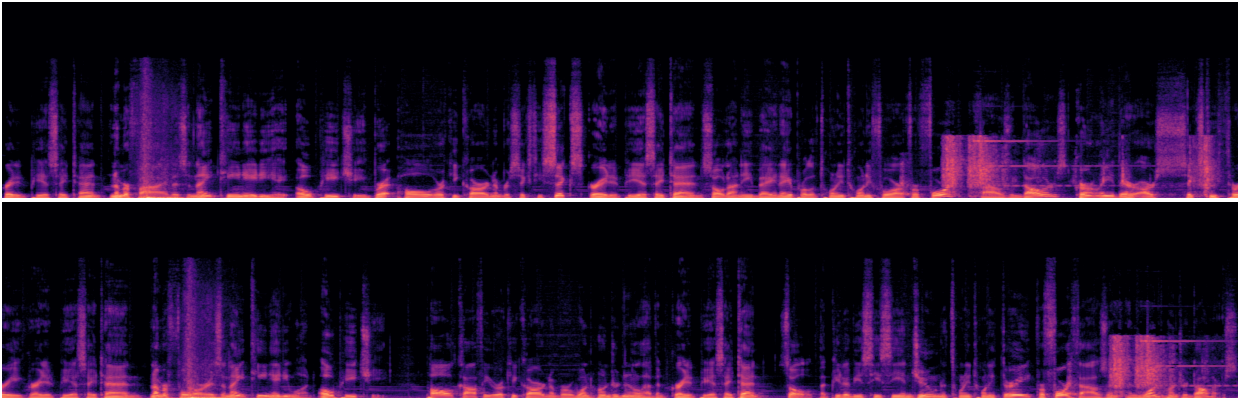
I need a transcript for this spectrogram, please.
graded PSA 10. Number 5 is a 1988 OPC Brett Hull rookie card number 66, graded PSA 10, sold on eBay in April of 2024 for $4,000. Currently, there are 63 graded PSA 10. Number 4 is a 1981 OPC Paul Coffey rookie card number 111, graded PSA 10, sold by PWCC in June of 2023 for $4,100.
